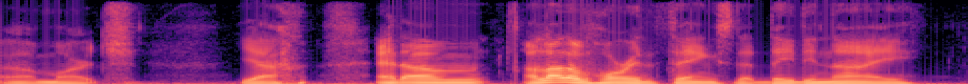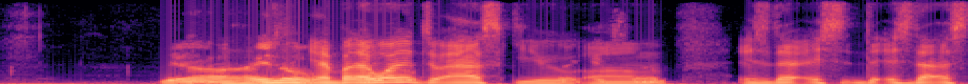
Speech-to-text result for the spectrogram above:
uh, march. Yeah, and um, a lot of horrid things that they deny. yeah i know Yeah, but I know. wanted to ask you, Like um, is there is is that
